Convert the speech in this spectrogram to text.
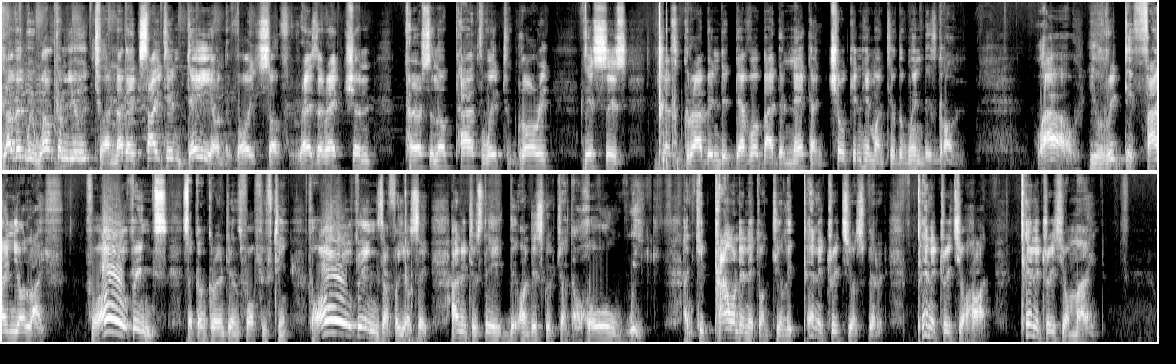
Beloved, we welcome you to another exciting day on the Voice of Resurrection Personal Pathway to Glory. This is just grabbing the devil by the neck and choking him until the wind is gone. Wow, you redefine your life. For all things, 2 Corinthians 4.15, for all things are for your sake. I need to stay on this scripture the whole week and keep pounding it until it penetrates your spirit, penetrates your heart, penetrates your mind.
